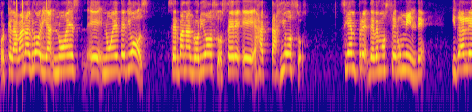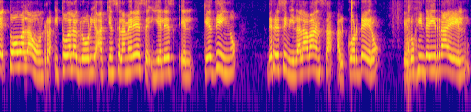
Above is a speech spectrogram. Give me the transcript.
porque la vanagloria no es, eh, no es de Dios. Ser vanagloriosos, ser eh, jactagiosos. Siempre debemos ser humildes y darle toda la honra y toda la gloria a quien se la merece. Y Él es el que es digno de recibir la alabanza al Cordero, el ojín de Israel,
